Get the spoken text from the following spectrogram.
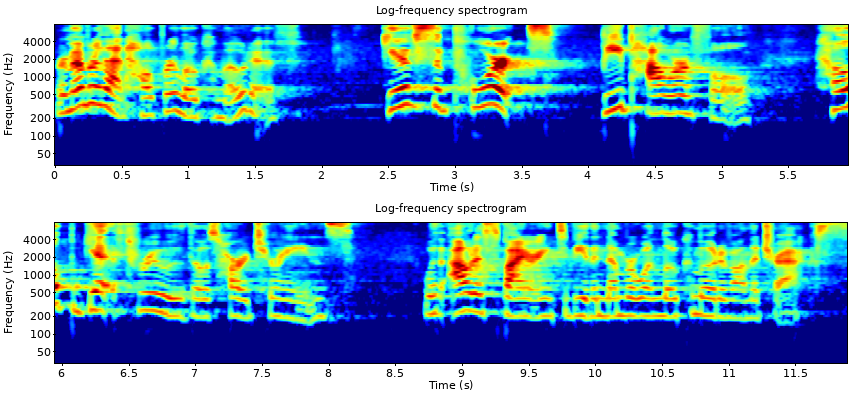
Remember that helper locomotive. Give support, be powerful, help get through those hard terrains without aspiring to be the number one locomotive on the tracks.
